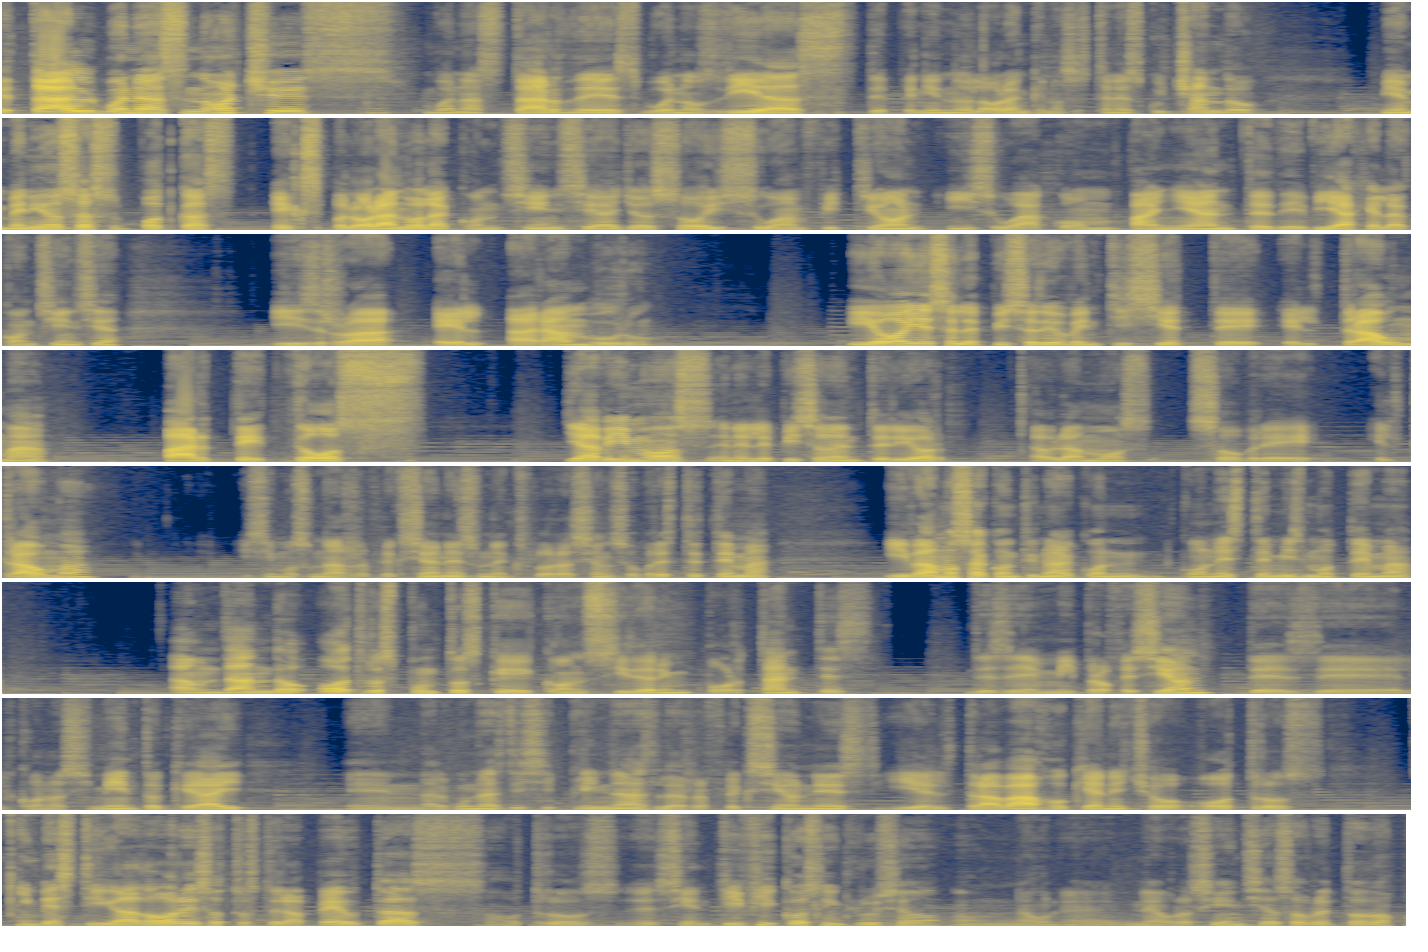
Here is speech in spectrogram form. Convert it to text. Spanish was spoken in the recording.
¿Qué tal? Buenas noches, buenas tardes, buenos días, dependiendo de la hora en que nos estén escuchando. Bienvenidos a su podcast Explorando la Conciencia. Yo soy su anfitrión y su acompañante de viaje a la conciencia, Israel Aramburu. Y hoy es el episodio 27, El trauma, parte 2. Ya vimos en el episodio anterior, hablamos sobre el trauma, hicimos unas reflexiones, una exploración sobre este tema y vamos a continuar con, con este mismo tema ahondando otros puntos que considero importantes desde mi profesión, desde el conocimiento que hay en algunas disciplinas, las reflexiones y el trabajo que han hecho otros investigadores, otros terapeutas, otros eh, científicos incluso, en neurociencia sobre todo,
